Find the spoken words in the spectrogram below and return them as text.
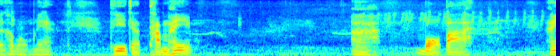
นะครับผมเนี่ยฮะที่จะทำให้อ่าบ่อปลาให้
